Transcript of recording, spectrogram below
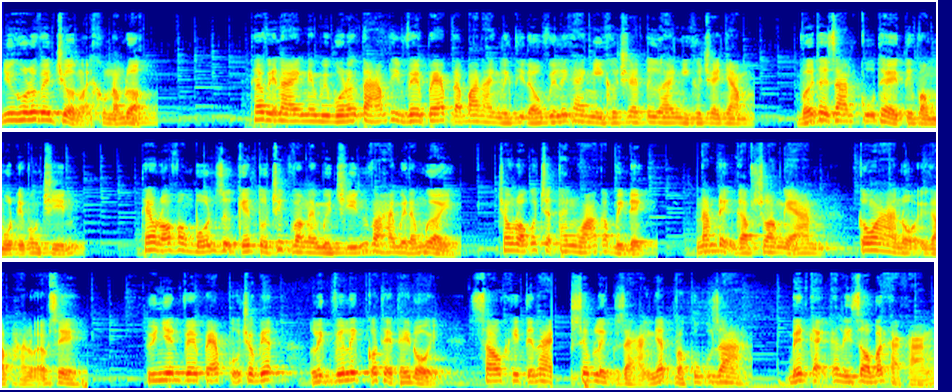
nhưng huấn luyện viên trưởng lại không nắm được. Theo vị này, ngày 14 tháng 8 thì VPF đã ban hành lịch thi đấu V-League 2024-2025 với thời gian cụ thể từ vòng 1 đến vòng 9. Theo đó, vòng 4 dự kiến tổ chức vào ngày 19 và 20 tháng 10, trong đó có trận Thanh Hóa gặp Bình Định, Nam Định gặp Soam Nghệ An, Công an Hà Nội gặp Hà Nội FC. Tuy nhiên, VPF cũng cho biết lịch V-League có thể thay đổi sau khi tiến hành xếp lịch giải hạng nhất và cúp quốc gia, bên cạnh các lý do bất khả kháng.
